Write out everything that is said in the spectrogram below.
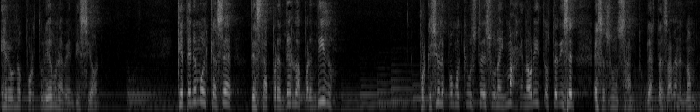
era una oportunidad, una bendición. ¿Qué tenemos que hacer? Desaprender lo aprendido. Porque si yo le pongo aquí a ustedes una imagen ahorita, ustedes dicen, ese es un santo, y hasta saben el nombre.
